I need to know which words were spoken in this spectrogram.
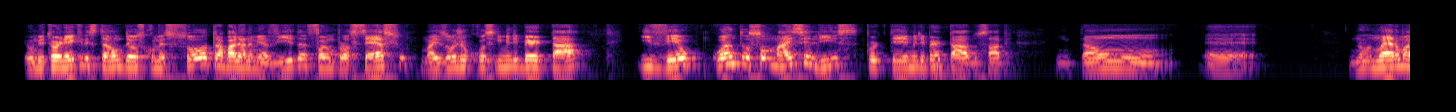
eu me tornei cristão, Deus começou a trabalhar na minha vida, foi um processo, mas hoje eu consegui me libertar e ver o quanto eu sou mais feliz por ter me libertado, sabe? Então, é, não, não, era, uma,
